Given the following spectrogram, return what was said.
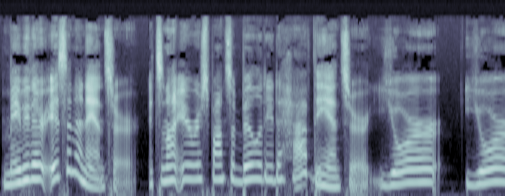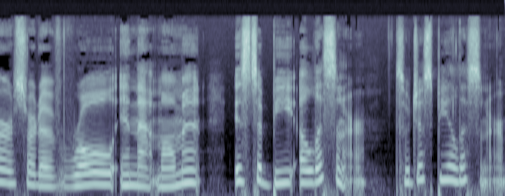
Maybe there isn't an answer. It's not your responsibility to have the answer. Your your sort of role in that moment is to be a listener. So just be a listener.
